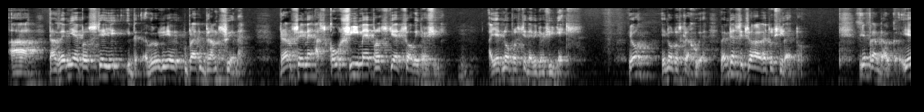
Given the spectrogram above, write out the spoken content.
A ta země prostě vyloženě tu planetu drancujeme. Drancujeme a zkoušíme prostě, co vydrží. A jednou prostě nevydrží nic. Jo? Jednou to zkrachuje. Vemte si třeba letošní léto. Je pravda, je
